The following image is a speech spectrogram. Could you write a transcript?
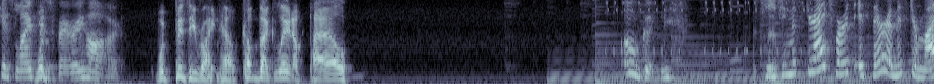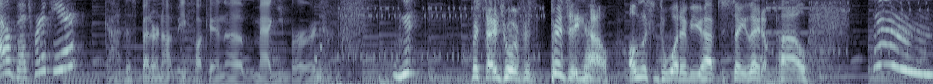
His life What- is very hard. We're busy right now. Come back later, pal. Oh goodness. Is Paging this- Mr. Edgeworth. Is there a Mr. Miles Edgeworth here? God, this better not be fucking uh, Maggey Byrde. Mr. Edgeworth is busy now. I'll listen to whatever you have to say later, pal. Hmm,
